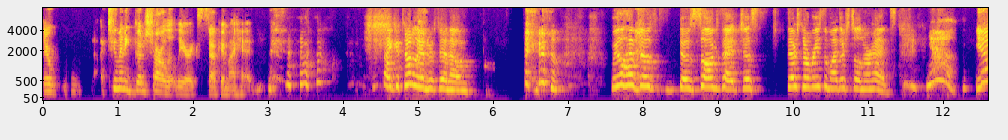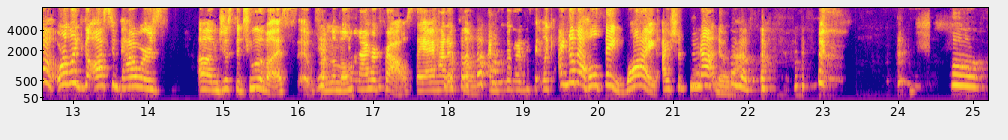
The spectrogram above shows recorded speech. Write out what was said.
there are too many good Charlotte lyrics stuck in my head. I could totally understand that one. we all have those those songs that just there's no reason why they're still in our heads. Yeah, yeah, or like the Austin Powers, um, just the two of us. Uh, from yeah. the moment I heard Frau say I had a clone, I like I know that whole thing. Why? I should not know that. oh.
